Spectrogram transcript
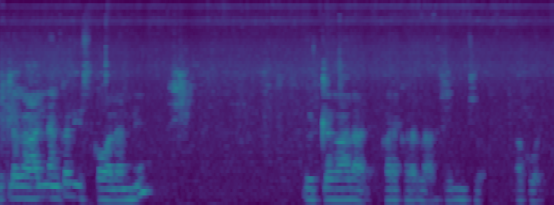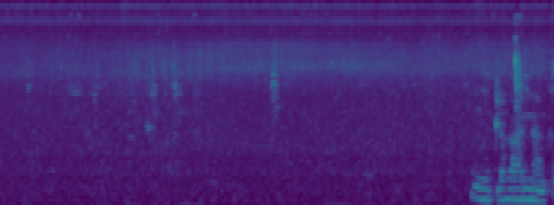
ఇట్లా కాలినాక తీసుకోవాలన్నీ ఇట్లా కాలాలి కరకరలాడుతూ మంచిగా పకోడీ. ఇట్లా కాలినాక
